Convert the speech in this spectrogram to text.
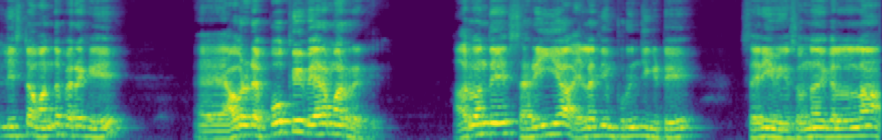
லிஸ்ட்டாக வந்த பிறகு அவரோட போக்கு வேறு மாதிரி இருக்குது அவர் வந்து சரியாக எல்லாத்தையும் புரிஞ்சுக்கிட்டு சரி இவங்க சொன்னதுக்கெல்லாம்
